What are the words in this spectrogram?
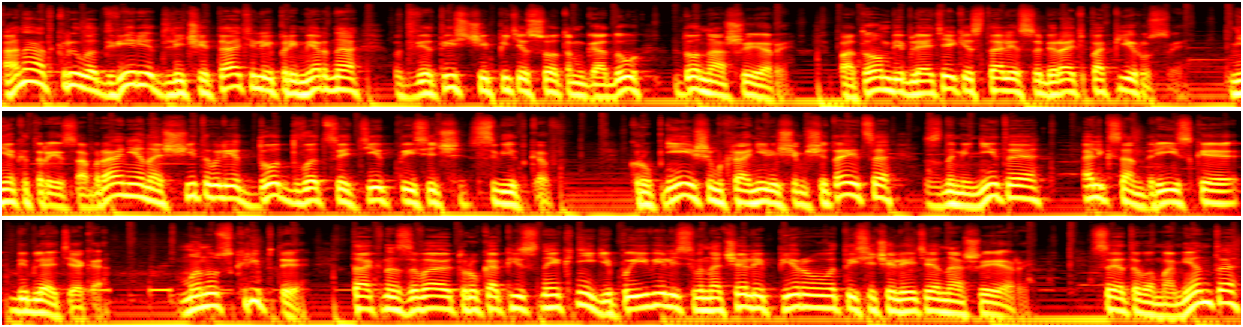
Она открыла двери для читателей примерно в 2500 году до нашей эры. Потом библиотеки стали собирать папирусы. Некоторые собрания насчитывали до 20 тысяч свитков. Крупнейшим хранилищем считается знаменитая Александрийская библиотека. Манускрипты, так называют рукописные книги, появились в начале первого тысячелетия нашей эры. С этого момента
